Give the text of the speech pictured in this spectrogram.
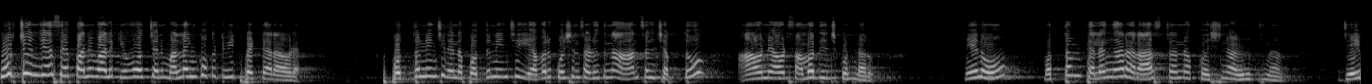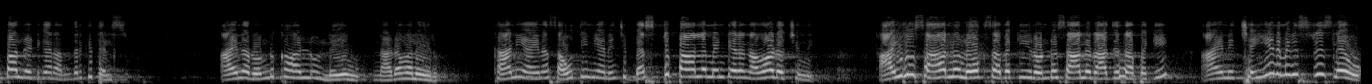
కూర్చొని చేసే పని వాళ్ళకి ఇవ్వచ్చని మళ్ళీ ఇంకొక ట్వీట్ పెట్టారు ఆవిడ. పొద్దున్నుంచి నిన్న పొద్దున్నుంచి ఎవరు క్వశ్చన్స్ అడుగుతున్నా ఆన్సర్లు చెప్తూ ఆవిడని ఆవిడ సమర్థించుకుంటున్నారు. నేను మొత్తం తెలంగాణ రాష్ట్రాన్ని ఒక క్వశ్చన్ అడుగుతున్నాను. జైపాల్ రెడ్డి గారు అందరికీ తెలుసు. ఆయన రెండు కాళ్ళు లేవు నడవలేరు. కానీ ఆయన సౌత్ ఇండియా నుంచి బెస్ట్ పార్లమెంటేరియన్ అవార్డు వచ్చింది. ఐదు సార్లు లోక్సభకి రెండు సార్లు రాజ్యసభకి ఆయన చెయ్యని మినిస్ట్రీస్ లేవు.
